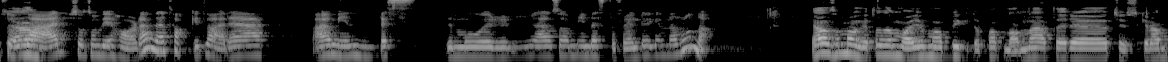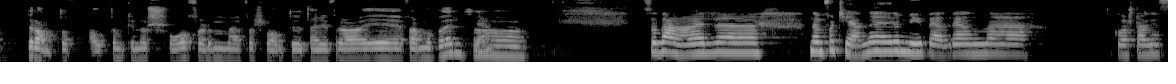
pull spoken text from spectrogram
sånn Ja. det er, sånn som vi har det. Det er takket være er jo min bestemor Altså min besteforeldregenerasjon, da. Ja, altså Mange av dem var jo med og bygde opp igjen landet etter uh, tyskerne brant opp alt de kunne se før de eh, forsvant ut herifra i 45. Så Ja. Så det er eh, De fortjener mye bedre enn eh, gårsdagens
